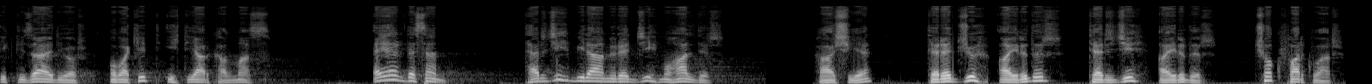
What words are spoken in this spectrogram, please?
iktiza ediyor. O vakit ihtiyar kalmaz. Eğer desen tercih bila müreccih muhaldir. Haşiye, tereccüh ayrıdır, tercih ayrıdır. Çok fark var.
